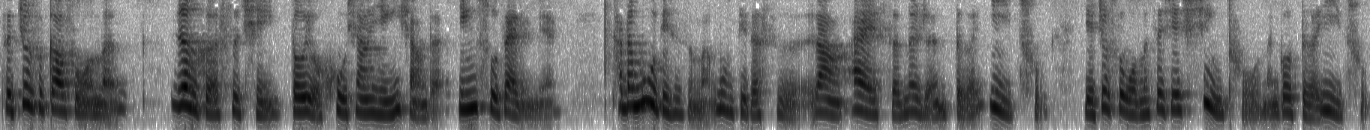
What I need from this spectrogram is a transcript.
这就是告诉我们，任何事情都有互相影响的因素在里面。它的目的是什么？目的的是让爱神的人得益处，也就是我们这些信徒能够得益处。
